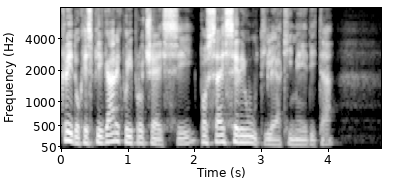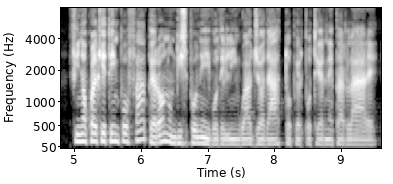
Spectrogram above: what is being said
Credo che spiegare quei processi possa essere utile a chi medita. Fino a qualche tempo fa però non disponevo del linguaggio adatto per poterne parlare.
